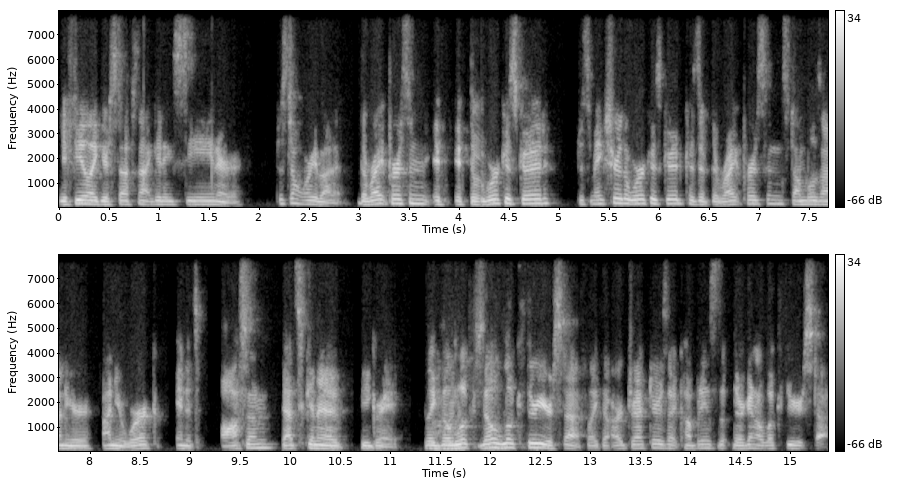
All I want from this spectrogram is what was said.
you feel like your stuff's not getting seen or just don't worry about it. The right person, if, if the work is good, just make sure the work is good because if the right person stumbles on your on your work and it's awesome, that's gonna be great. Like they'll look 100%. they'll look through your stuff. Like the art directors at companies, they're gonna look through your stuff,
